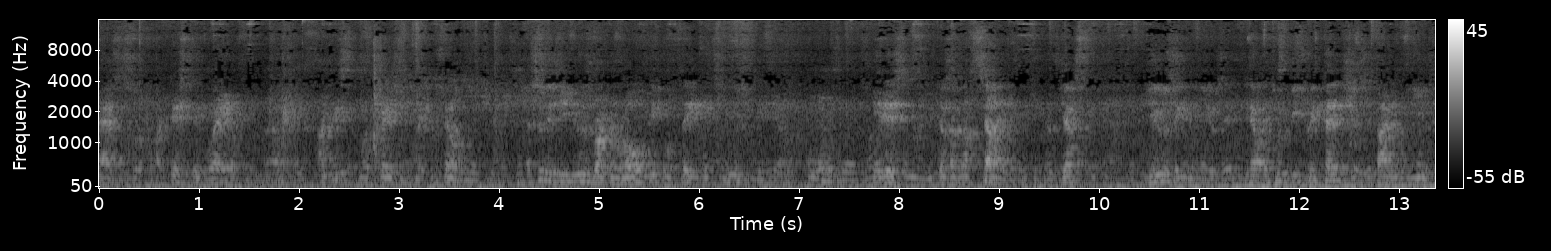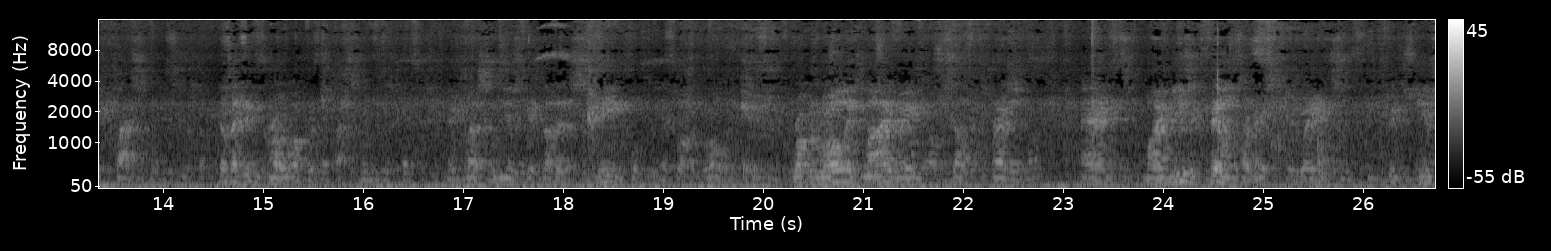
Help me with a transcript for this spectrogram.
as a sort of artistic way of, uh, artistic motivation to make a film. As soon as you use rock and roll, people think it's a music video. It is because I'm not selling anything. I'm just using the music. You know, it would be pretentious if I be using classical music because I didn't grow up with classical music. And classical music is not as meaningful to me as rock and roll. Rock and roll is my way of self-expression. And my music films are basically ways to introduce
